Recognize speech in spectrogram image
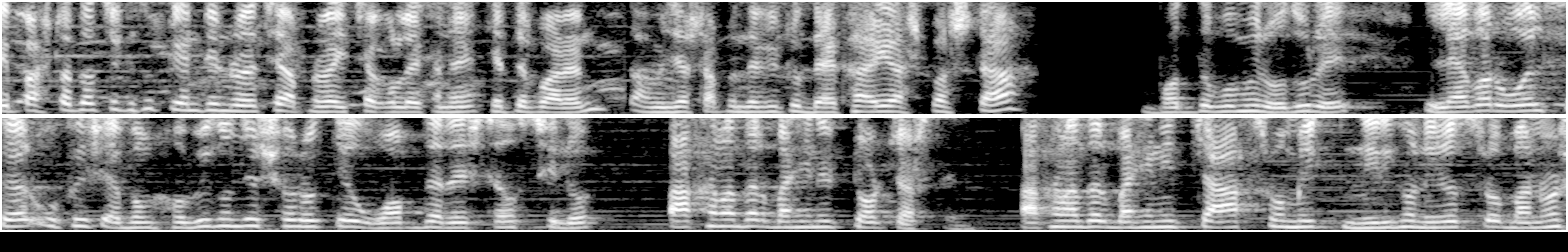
এই পাশটাতে হচ্ছে কিছু ক্যান্টিন রয়েছে, আপনারা ইচ্ছা করলে এখানে খেতে পারেন। আমি জাস্ট আপনাদেরকে একটু দেখাই আশপাশটা। বদ্ধভূমির অদূরে লেবার ওয়েলফেয়ার অফিস এবং হবিগঞ্জের সড়কে ওয়াব দ্য রেস্ট হাউস ছিল। পাখানাদার বাহিনীর টর্চার সেল পাখানাদার বাহিনী চা শ্রমিক, নিরীহ নিরস্ত্র মানুষ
